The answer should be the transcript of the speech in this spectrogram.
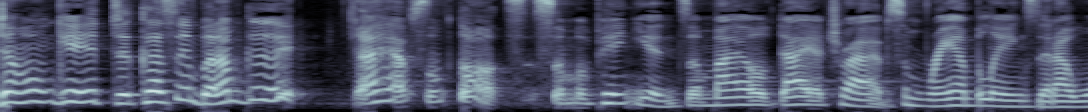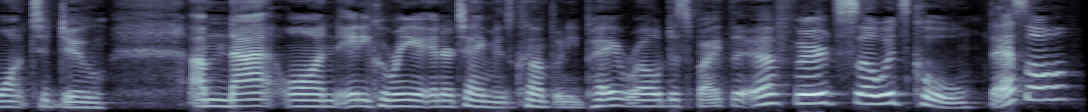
don't get to cussing, but I'm good. I have some thoughts, some opinions, a mild diatribe, some ramblings that I want to do. I'm not on any Korean entertainment company payroll despite the effort, so it's cool. That's all.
